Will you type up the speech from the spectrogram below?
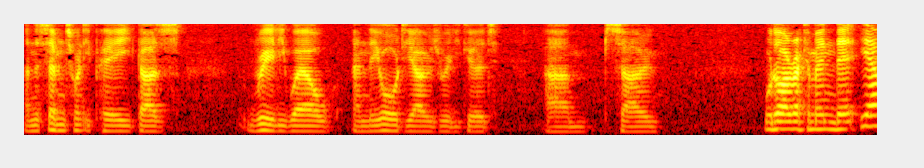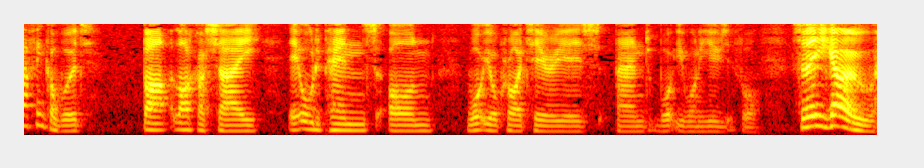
and the 720p does really well, and the audio is really good. Um, so, would I recommend it? Yeah, I think I would. But like I say, it all depends on what your criteria is and what you want to use it for. So there you go.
